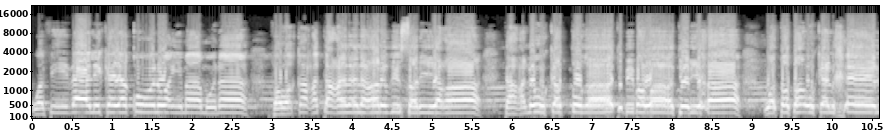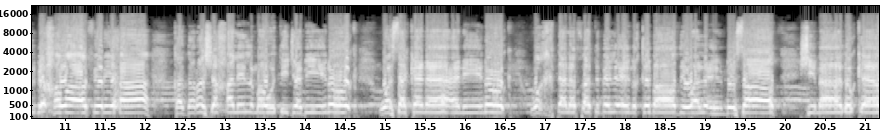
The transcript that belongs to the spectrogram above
وفي ذلك يقول إمامنا فوقعت على الأرض صريعا تعلوك الطغاة ببواترها وتطأك الخيل بحوافرها قد رشح للموت جبينك وسكن أنينك واختلفت بالانقباض والانبساط شمالك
